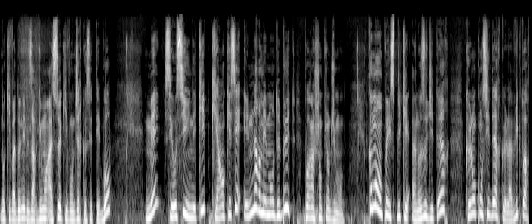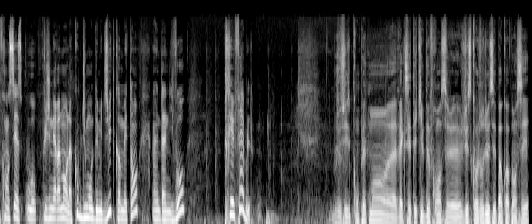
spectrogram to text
donc il va donner des arguments à ceux qui vont dire que c'était beau. Mais c'est aussi une équipe qui a encaissé énormément de buts pour un champion du monde. Comment on peut expliquer à nos auditeurs que l'on considère que la victoire française, ou plus généralement la Coupe du Monde 2018, comme étant un- d'un niveau très faible? Je suis complètement euh, avec cette équipe de France. euh, Jusqu'à aujourd'hui, je ne sais pas quoi penser.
